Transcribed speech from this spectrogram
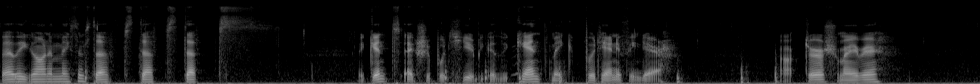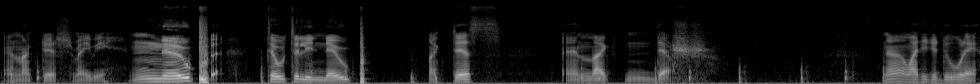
But we gonna make some stuff, stuff, stuff. We can't actually put here because we can't make put anything there. This maybe. And like this maybe. Nope. Totally nope. Like this. And like this. No, why did you do that?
